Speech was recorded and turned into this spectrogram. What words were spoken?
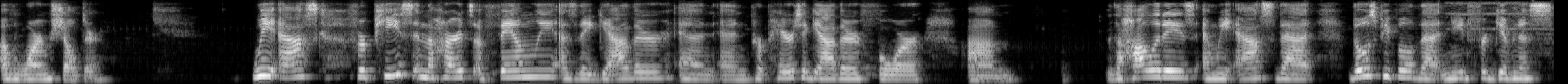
of warm shelter. We ask for peace in the hearts of family as they gather and, and prepare to gather for um, the holidays, and we ask that those people that need forgiveness,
